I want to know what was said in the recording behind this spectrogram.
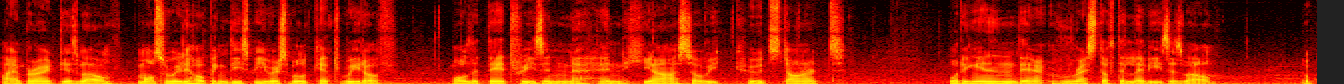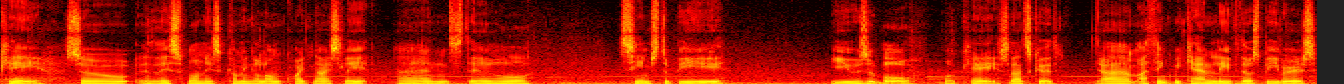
higher priority as well. I'm also really hoping these beavers will get rid of all the dead trees in, in here, so we could start putting in the rest of the levees as well. Okay, so this one is coming along quite nicely and still seems to be usable. Okay, so that's good. Um, I think we can leave those beavers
